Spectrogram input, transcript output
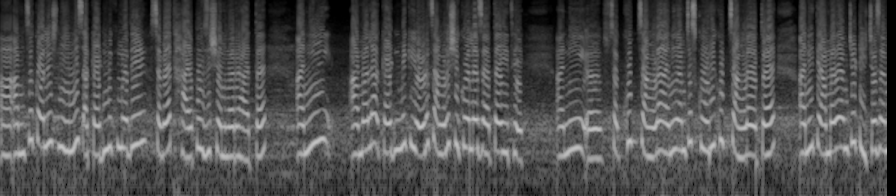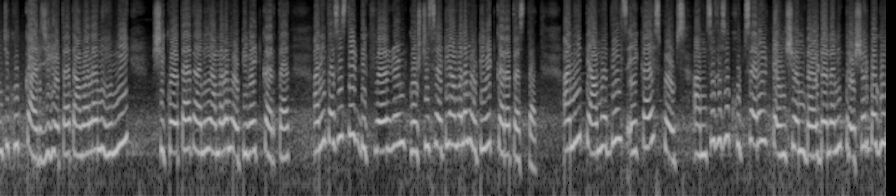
आमचं कॉलेज नेहमीच सगळ्यात हाय पोझिशनवर राहतं. आहे आणि आम्हाला अकॅडमिक एवढं शिकवलं जातं इथे. आणि स खूप चांगला आणि आमचा स्कोरही खूप चांगला येतो आहे आणि त्यामध्ये आमचे टीचर्स आमची खूप काळजी घेतात. आम्हाला नेहमी शिकवतात आणि आम्हाला मोटिवेट करतात. आणि तसंच ते डिफरंट गोष्टींसाठी आम्हाला मोटिवेट करत असतात. आणि त्यामधीलच एक आहे स्पोर्ट्स आमचं जसं खूप सारं टेन्शन बर्डन आणि प्रेशर बघून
